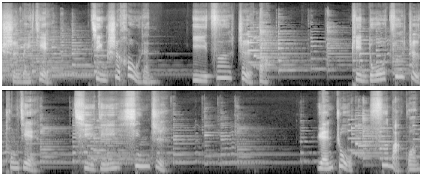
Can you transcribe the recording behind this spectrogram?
史为鉴，警示后人，以资治道。品读《资治通鉴》，启迪心智。原著司马光，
